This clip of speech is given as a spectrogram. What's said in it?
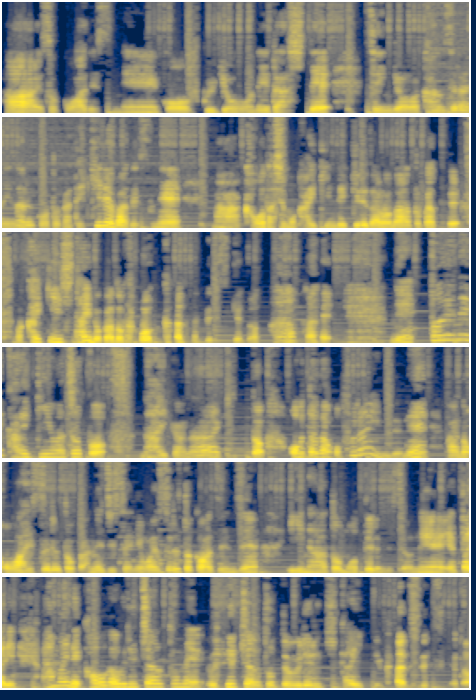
はい、そこはですね、こう、副業をね、出して、専業のカウンセラーになることができればですね、まあ、顔出しも解禁でできるだろうな、とかって、まあ、解禁したいのかどうかもわかんないですけど、はい。ネットでね、解禁はちょっとないかな、きっと。おただ、オフラインでね、あの、お会いするとかね、実際にお会いするとかは全然いいなと思ってるんですよね。やっぱり、あんまりね、顔が売れちゃうとね、売れちゃうとって売れる機会っていう感じですけど。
